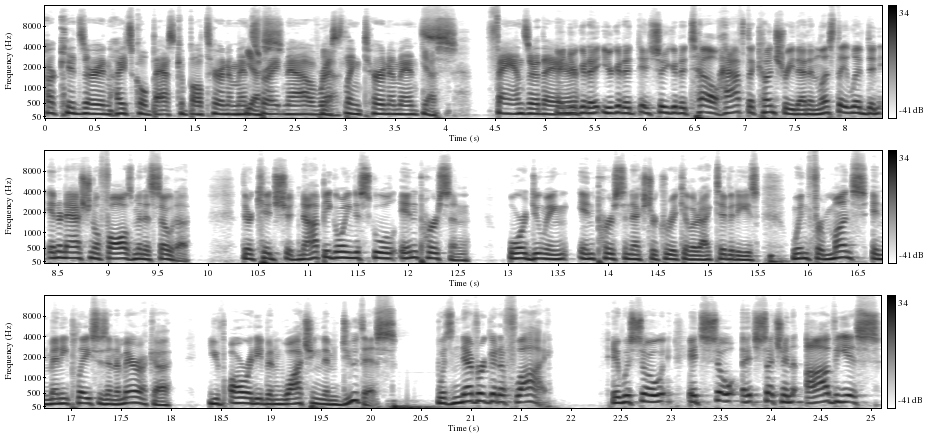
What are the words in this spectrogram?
Our kids are in high school basketball tournaments Yes. right now, Yeah. wrestling tournaments. Yes. Fans are there. And you're gonna you're gonna so you're gonna tell half the country that unless they lived in International Falls, Minnesota, their kids should not be going to school in person or doing in-person extracurricular activities. When for months in many places in America, you've already been watching them do this. Was never gonna fly. It was so it's so it's such an obvious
